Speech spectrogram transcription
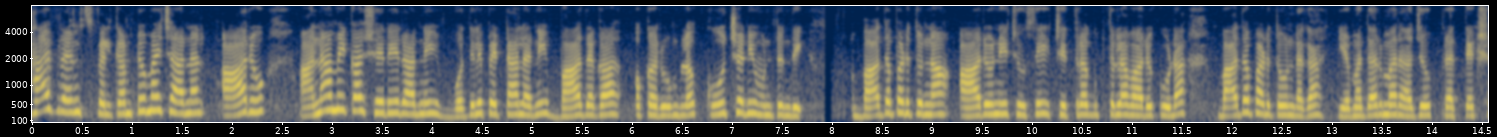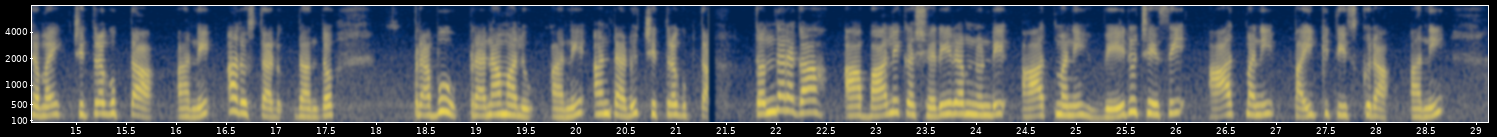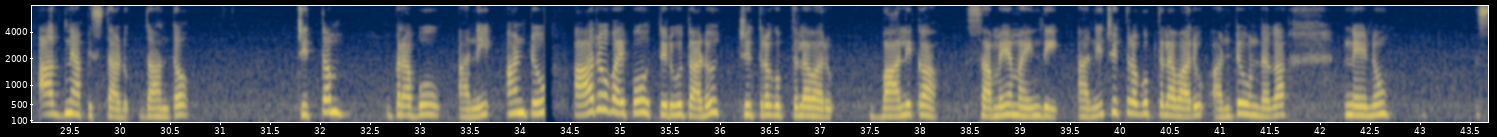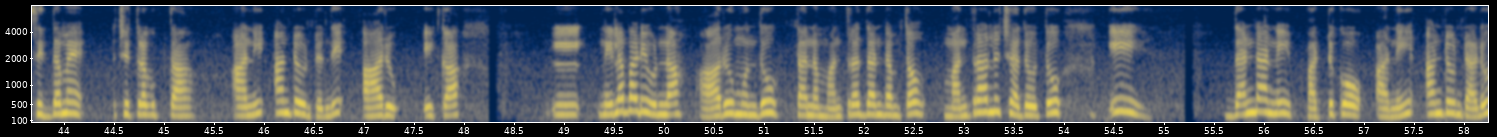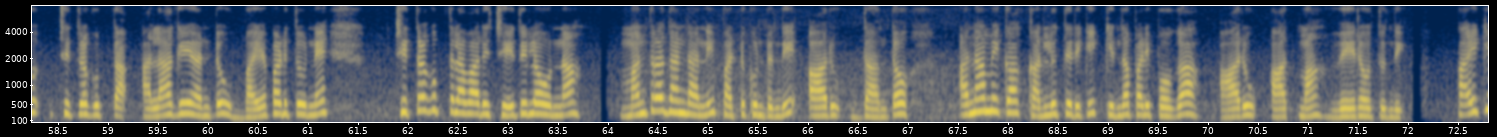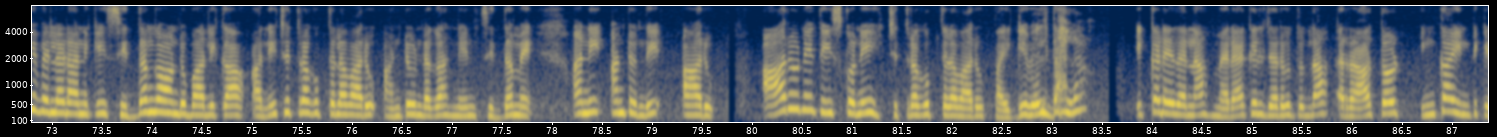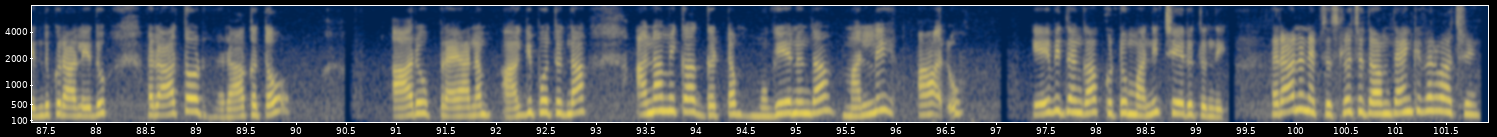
Hi friends welcome to my channel. ఆరు అనామిక శరీరాన్ని వదిలిపెట్టాలని బాధగా ఒక రూమ్లో కూర్చొని ఉంటుంది. బాధపడుతున్న ఆరుని చూసి చిత్రగుప్తుల వారు కూడా బాధపడుతుండగా యమధర్మరాజు ప్రత్యక్షమై చిత్రగుప్త అని అరుస్తాడు. దాంతో ప్రభు ప్రణామాలు అని అంటాడు చిత్రగుప్త. తొందరగా ఆ బాలిక శరీరం నుండి ఆత్మని వేరు చేసి ఆత్మని పైకి తీసుకురా. అని ఆజ్ఞాపిస్తాడు. దాంతో చిత్తం ప్రభు అని అంటూ ఆరు వైపు తిరుగుతాడు చిత్రగుప్తుల వారు బాలిక సమయమైంది అని చిత్రగుప్తుల వారు అంటూ ఉండగా నేను సిద్ధమే చిత్రగుప్త అని అంటూ ఉంటుంది. ఆరు ఇక నిలబడి ఉన్న ఆరు ముందు తన మంత్రదండంతో మంత్రాలు చదువుతూ ఈ దండాన్ని పట్టుకో అని అంటుంటాడు చిత్రగుప్త. అలాగే అంటూ భయపడుతూనే చిత్రగుప్తుల వారి చేతిలో ఉన్న మంత్రదండాన్ని పట్టుకుంటుంది ఆరు. దాంతో అనామిక కళ్ళు తిరిగి కింద పడిపోగా ఆరు ఆత్మ వేరవుతుంది. పైకి వెళ్ళడానికి సిద్ధంగా ఉండు బాలిక అని చిత్రగుప్తుల వారు అంటుండగా నేను సిద్ధమే అని అంటుంది ఆరు. ఆరుని తీసుకొని చిత్రగుప్తుల వారు పైకి వెళ్తాలా? ఇక్కడ ఏదైనా మెరాకిల్ జరుగుతుందా? రాథోడ్ ఇంకా ఇంటికి ఎందుకు రాలేదు? రాథోడ్ రాకతో ఆరు ప్రయాణం ఆగిపోతుందా? అనామిక ఘట్టం ముగియనుందా? మళ్ళీ ఆరు ఏ విధంగా కుటుంబాన్ని చేరుతుంది? రాను నెప్సెస్లో చూద్దాం. Thank you for watching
